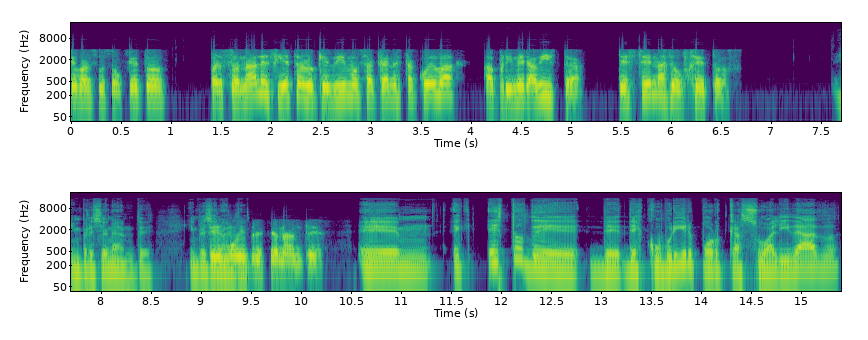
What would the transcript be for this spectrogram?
llevan sus objetos personales y esto es lo que vimos acá en esta cueva a primera vista, decenas de objetos. Impresionante, impresionante. Sí, muy impresionante. Em, esto de, descubrir por casualidad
